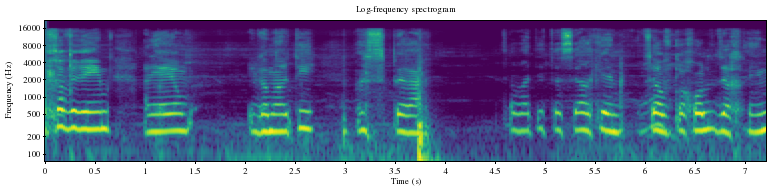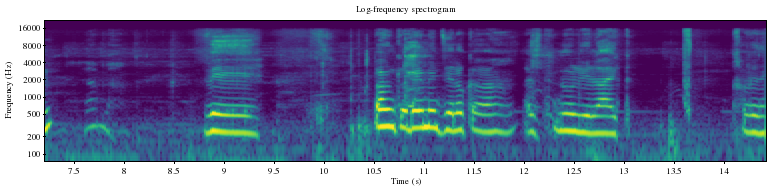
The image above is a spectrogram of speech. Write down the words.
היי חברים, אני היום גמרתי מספרה. צבעתי את השיער, כן, צהוב כחול, זה החיים. למה? ופעם קודמת זה לא קרה, אז תנו לי לייק. חברים.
